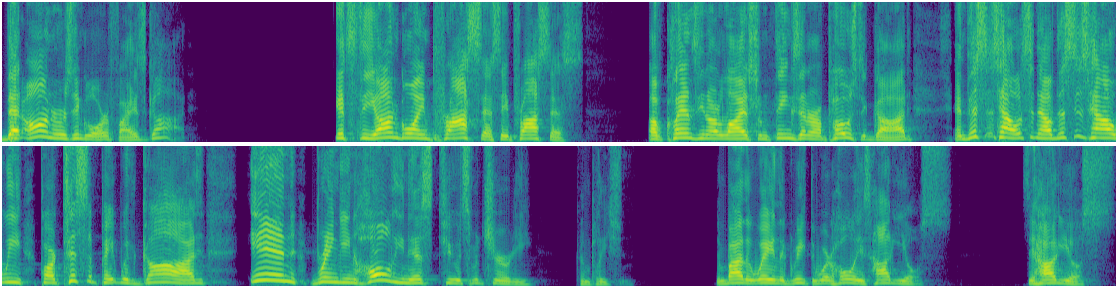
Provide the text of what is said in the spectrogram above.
that honors and glorifies God. It's the ongoing process, a process of cleansing our lives from things that are opposed to God. And this is how, listen now, this is how we participate with God in bringing holiness to its maturity, completion. And by the way, in the Greek, the word holy is hagios. It's hagios.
